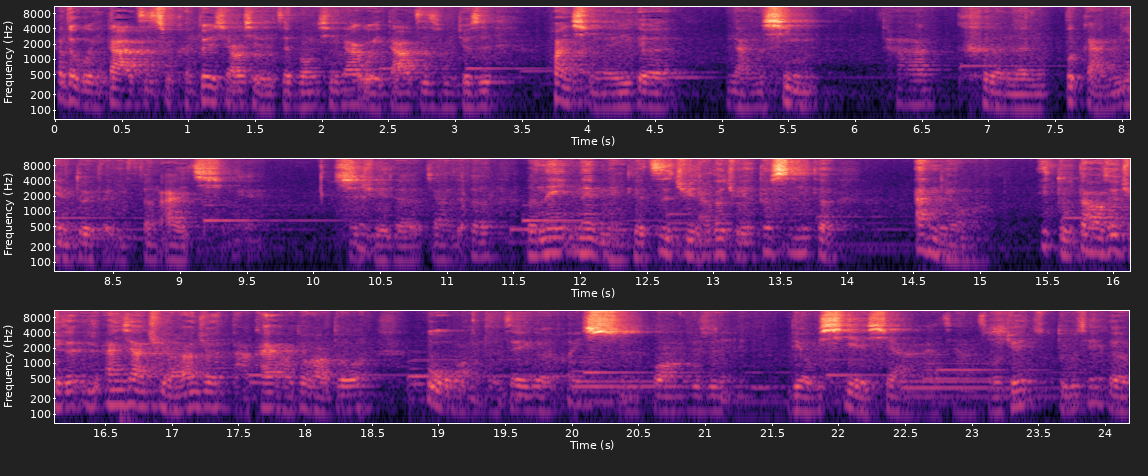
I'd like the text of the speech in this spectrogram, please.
他的伟大之处。可能对小写的这封信，它伟大之处就是唤醒了一个男性。他可能不敢面对的一份爱情，哎，是觉得这样子，而而那那每个字句，他都觉得都是一个按钮，一读到就觉得一按下去，好像就打开好多好多过往的这个时光，就是流泻下来这样子。我觉得读这个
